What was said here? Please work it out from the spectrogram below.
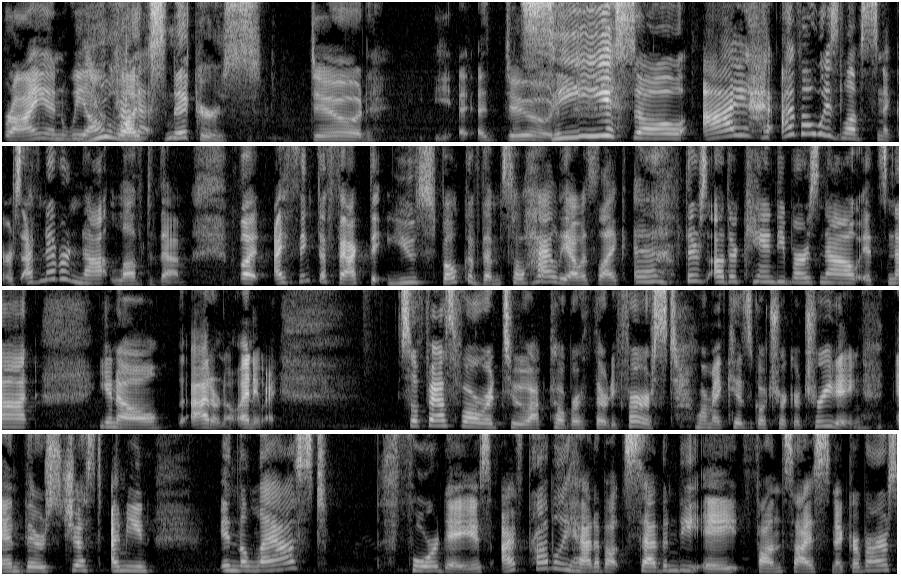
Brian, we all you like Snickers. dude. Y- uh, Dude. See? So I I've always loved Snickers. I've never not loved them. But I think the fact that you spoke of them so highly, I was like, eh, there's other candy bars now. It's not, you know, I don't know. Anyway. So fast forward to October 31st, where my kids go trick or treating, and there's just, I mean, in the last four days, I've probably had about 78 fun size Snicker bars.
